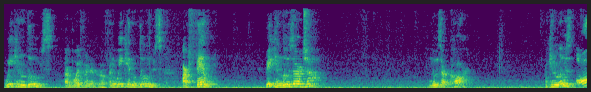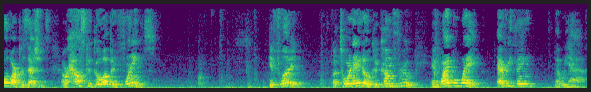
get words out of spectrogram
We can lose our boyfriend or girlfriend. We can lose our family. We can lose our job. Lose our car. We can lose all of our possessions. Our house could go up in flames. Get flooded. A tornado could come through and wipe away everything that we have.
